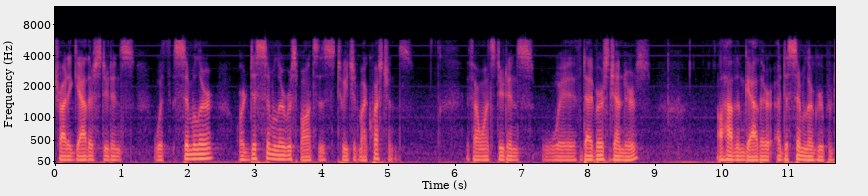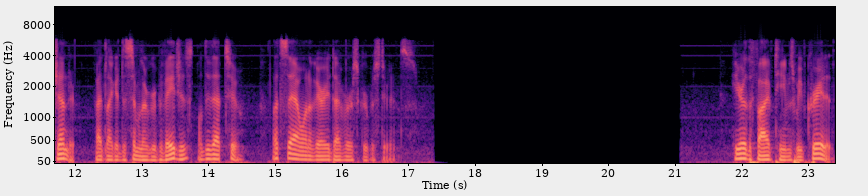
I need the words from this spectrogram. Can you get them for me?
try to gather students with similar or dissimilar responses to each of my questions. If I want students with diverse genders, I'll have them gather a dissimilar group of gender. If I'd like a dissimilar group of ages, I'll do that too. Let's say I want a very diverse group of students. Here are the five teams we've created.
